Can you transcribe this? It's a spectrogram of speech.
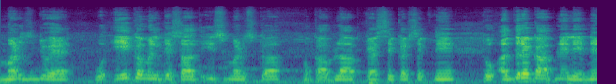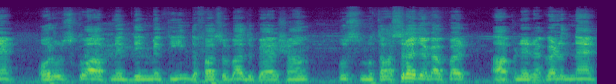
मर्ज़ जो है वो एक अमल के साथ इस मर्ज़ का मुकाबला आप कैसे कर सकते हैं? तो अदरक आपने लेना है और उसको आपने दिन में तीन दफ़ा, सुबह, दोपहर, शाम, उस मुतासरा जगह पर आपने रगड़ना है।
